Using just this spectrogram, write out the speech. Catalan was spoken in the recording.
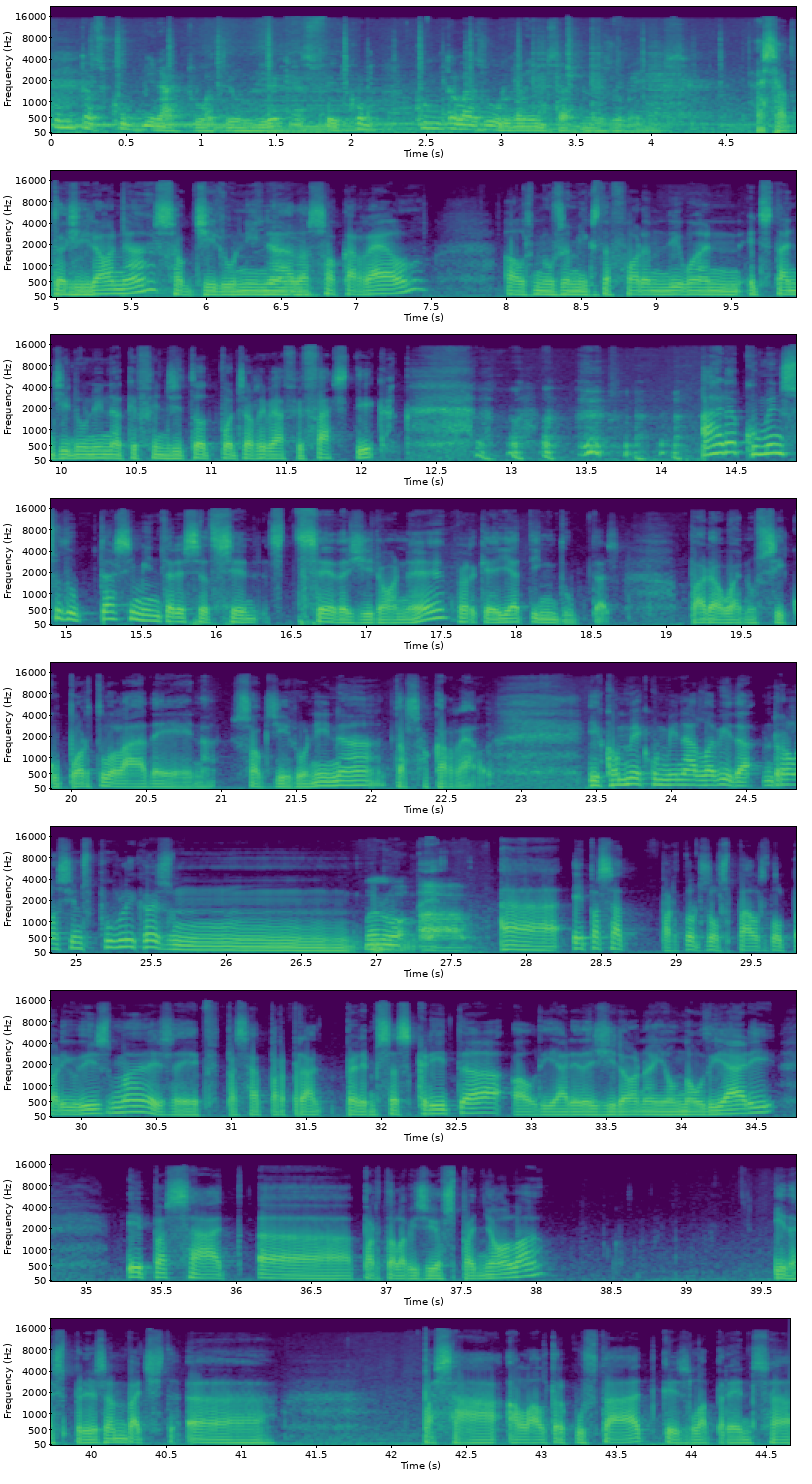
Com t'has combinat tu la teva vida? Què has fet? Com, com te l'has organitzat, més o menys? Soc de Girona, soc gironina Sí. de soc arrel. Els meus amics de fora em diuen ets tan gironina que fins i tot pots arribar a fer fàstic. Ara començo a dubtar si m'interessa ser, ser de Girona, eh? perquè ja tinc dubtes. Però bueno, sí que ho porto a l'ADN. Soc gironina de soc arrel. I com m'he combinat la vida? Relacions públiques... Mm, Bueno, uh, Uh, he passat per tots els pals del periodisme, és, he passat per premsa escrita, el Diari de Girona i el Nou Diari, he passat uh, per Televisió Espanyola i després em vaig uh, passar a l'altre costat, que és la premsa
